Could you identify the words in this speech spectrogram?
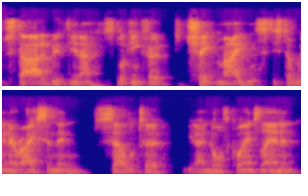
started with you know looking for cheap maidens just to win a race and then sell to you know North Queensland and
